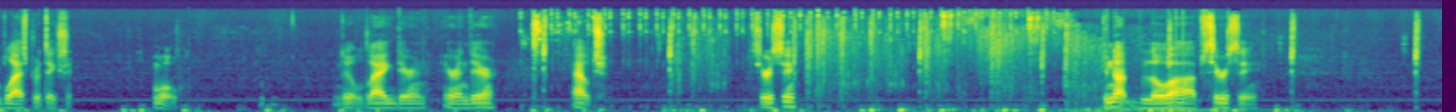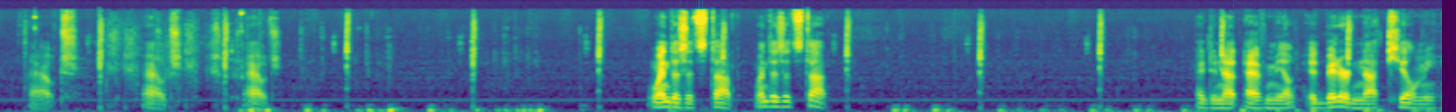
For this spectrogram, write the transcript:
blast protection. Whoa. Little lag there and here and there. Ouch. Seriously? Do not blow up, seriously. Ouch. Ouch. Ouch. When does it stop? When does it stop? I do not have milk. It better not kill me.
